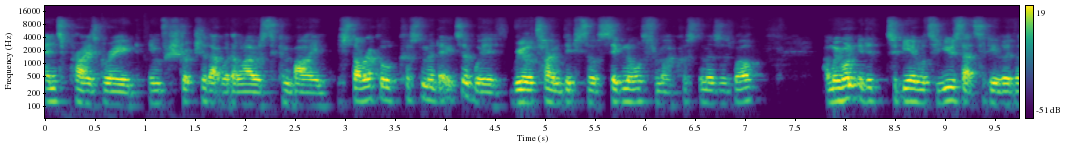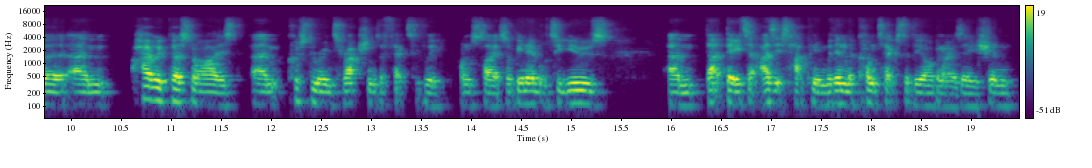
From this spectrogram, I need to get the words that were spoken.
enterprise grade infrastructure that would allow us to combine historical customer data with real time digital signals from our customers as well. And we wanted to be able to use that to deliver um, highly personalized um, customer interactions effectively on site. So being able to use um, that data as it's happening within the context of the organization.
